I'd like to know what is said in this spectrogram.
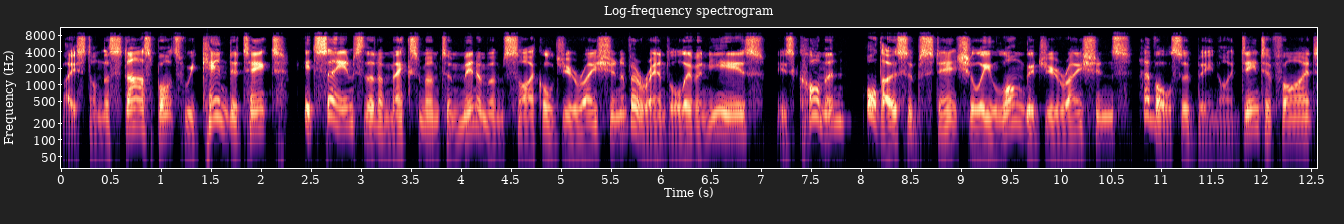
based on the star spots we can detect, it seems that a maximum to minimum cycle duration of around 11 years is common, although substantially longer durations have also been identified,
